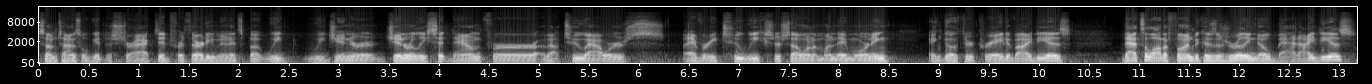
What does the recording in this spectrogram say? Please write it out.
Sometimes we'll get distracted for 30 minutes, but we we gener- generally sit down for about two hours every two weeks or so on a Monday morning and go through creative ideas. That's a lot of fun because there's really no bad ideas,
